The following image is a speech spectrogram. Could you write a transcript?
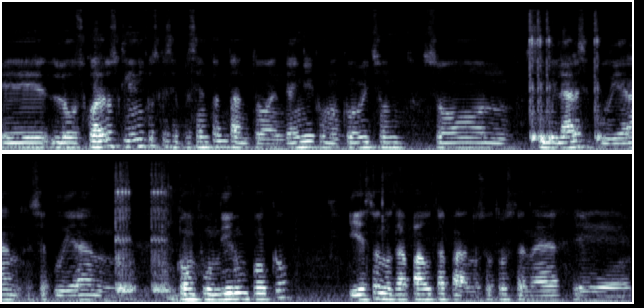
eh, los cuadros clínicos que se presentan tanto en dengue como en COVID son, son similares, se pudieran, se pudieran confundir un poco y esto nos da pauta para nosotros tener eh,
